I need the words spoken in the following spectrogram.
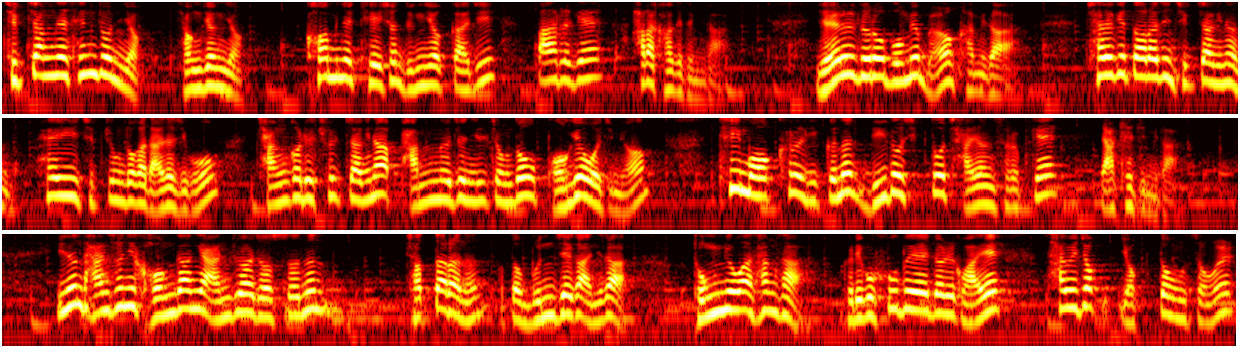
직장 내 생존력, 경쟁력, 커뮤니케이션 능력까지 빠르게 하락하게 됩니다. 예를 들어 보면 명확합니다. 체력이 떨어진 직장인은 회의 집중도가 낮아지고 장거리 출장이나 밤늦은 일정도 버거워지며 팀워크를 이끄는 리더십도 자연스럽게 약해집니다. 이는 단순히 건강이 안 좋아졌어는 졌다라는 어떤 문제가 아니라 동료와 상사 그리고 후배들과의 사회적 역동성을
